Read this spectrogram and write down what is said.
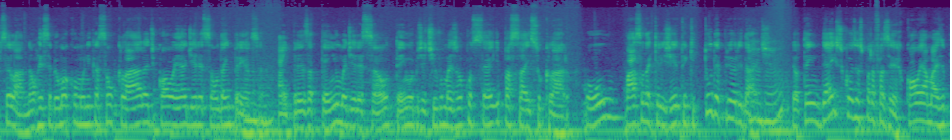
sei lá, não recebeu uma comunicação clara de qual é a direção da empresa. Uhum. A empresa tem uma direção, tem um objetivo, mas não consegue passar isso claro. Ou passa daquele jeito em que tudo é prioridade. Uhum. Eu tenho 10 coisas para fazer. Qual é a mais importante?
